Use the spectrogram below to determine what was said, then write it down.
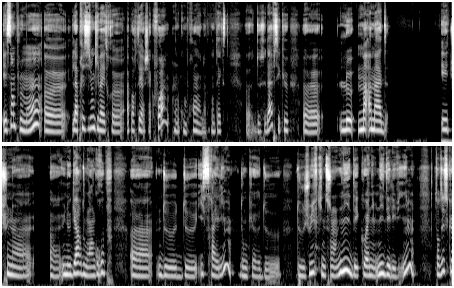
Et simplement, la précision qui va être apportée à chaque fois, on le comprend dans le contexte de ce DAF, c'est que le Mahamad est une, garde ou un groupe de, de donc de, juifs qui ne sont ni des Kohanim ni des Lévi'im, tandis que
